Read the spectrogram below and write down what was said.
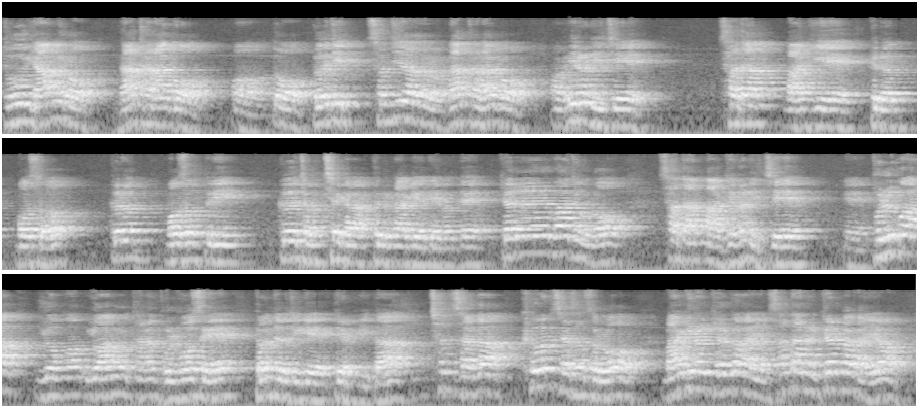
두 양으로 나타나고 어, 또 거짓 선지자로 나타나고 어, 이런 이제 사단 마귀의 그런 모습 그런 모습들이 그 정체가 드러나게 되는데 결과적으로 사단 마귀는 이제 예, 불과 유황으로 타는 불못에 던져지게 됩니다. 천사가 큰 쇠사슬로 마귀를 결박하여 사단을 결박하여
